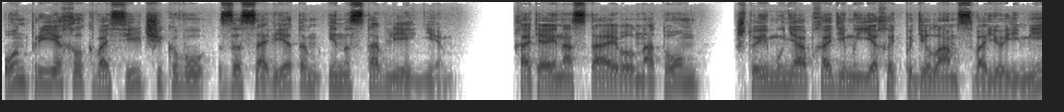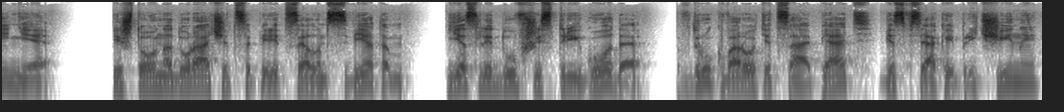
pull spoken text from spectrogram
он приехал к Васильчикову за советом и наставлением, хотя и настаивал на том, что ему необходимо ехать по делам в свое имение и что он одурачится перед целым светом, если, дувшись три года, вдруг воротится опять, без всякой причины,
